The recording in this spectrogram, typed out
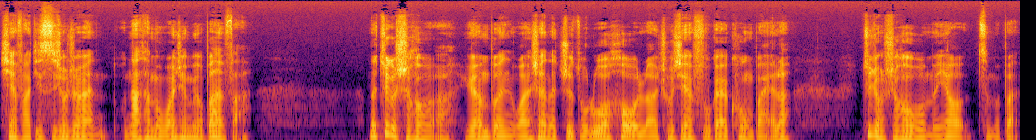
宪法第四修正案拿他们完全没有办法。那这个时候啊，原本完善的制度落后了，出现覆盖空白了。这种时候我们要怎么办？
